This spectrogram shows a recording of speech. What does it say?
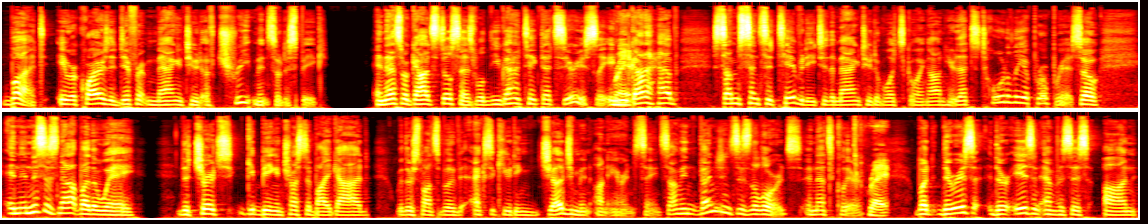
but it requires a different magnitude of treatment, so to speak. And that's what God still says. Well, you got to take that seriously, and you got to have some sensitivity to the magnitude of what's going on here. That's totally appropriate. So, and, and this is not, by the way, the church being entrusted by God with the responsibility of executing judgment on errant saints. I mean, vengeance is the Lord's, and that's clear. Right. But there is there is an emphasis on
